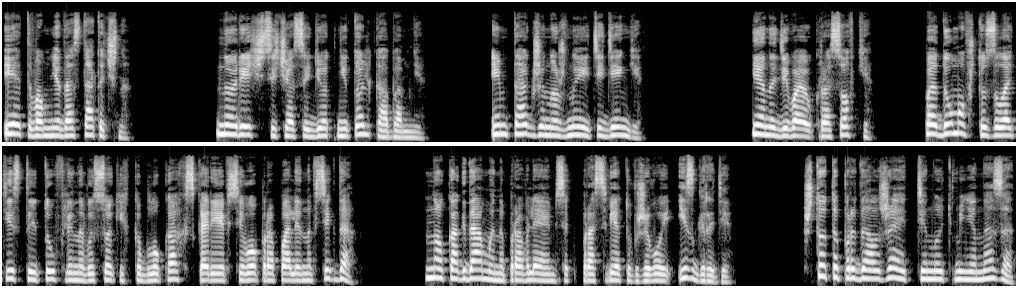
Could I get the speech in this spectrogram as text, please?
И этого мне достаточно. Но речь сейчас идет не только обо мне. Им также нужны эти деньги. Я надеваю кроссовки, подумав, что золотистые туфли на высоких каблуках, скорее всего, пропали навсегда. Но когда мы направляемся к просвету в живой изгороди, что-то продолжает тянуть меня назад.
